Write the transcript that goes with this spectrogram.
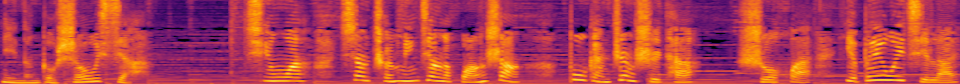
你能够收下。”青蛙像臣民见了皇上，不敢正视他，说话也卑微起来。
